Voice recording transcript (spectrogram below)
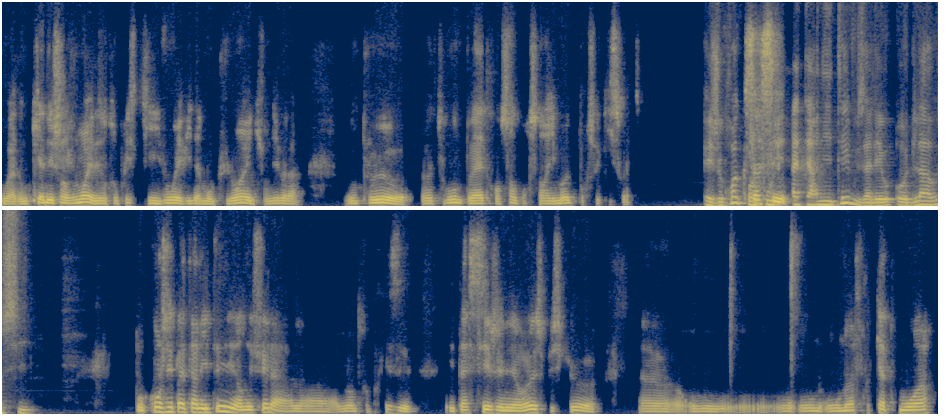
Voilà, donc il y a des changements et des entreprises qui vont évidemment plus loin et qui ont dit voilà, on peut, euh, tout le monde peut être en 100% remote pour ceux qui souhaitent. Et je crois que pour ça, congé paternité, vous allez au-delà aussi. Pour congé paternité, en effet, l'entreprise est, est, assez généreuse puisque euh, on, on, offre quatre mois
